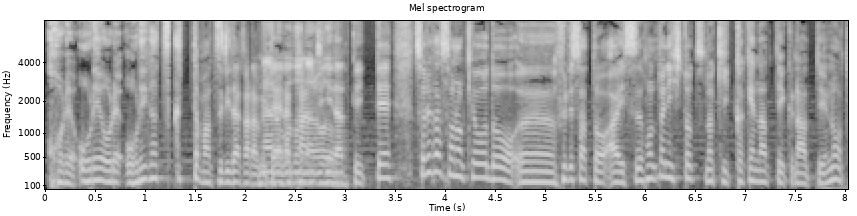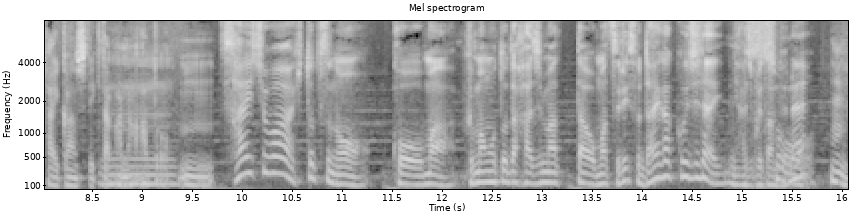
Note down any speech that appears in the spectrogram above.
これ俺俺、俺が作った祭りだからみたいな感じになっていって、それがその郷土、うん、ふるさとを愛す、本当に一つのきっかけになっていくなっていうのを体感してきたかなと。うん。最初は一つの、こう、まあ、熊本で始まったお祭り、それ大学時代に始めたんだよね。うん。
